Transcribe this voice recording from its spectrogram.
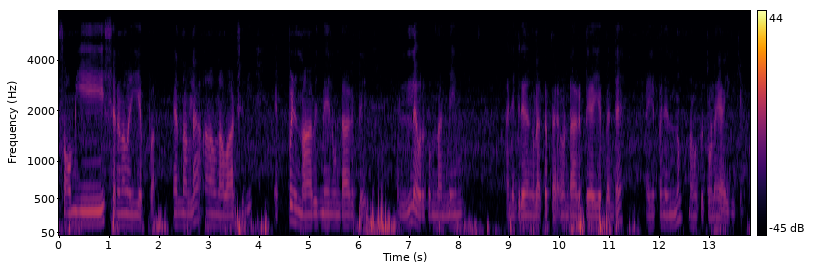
സ്വാമിയേ ശരണമയ്യപ്പ എന്നുള്ള ആ നവാക്ഷരി എപ്പോഴും നാവിന്മേലുണ്ടാകട്ടെ. എല്ലാവർക്കും നന്മയും അനുഗ്രഹങ്ങളൊക്കെ ഉണ്ടാകട്ടെ അയ്യപ്പന്റെ അയ്യപ്പൻ എന്നും നമുക്ക് തുണയായിരിക്കും.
